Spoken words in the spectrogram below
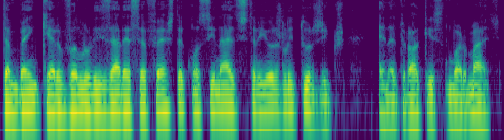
também quer valorizar essa festa com sinais exteriores litúrgicos é natural que isso demore mais.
